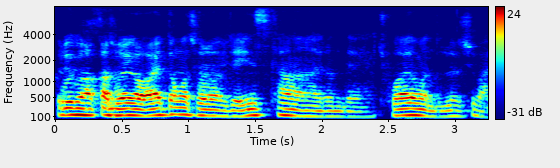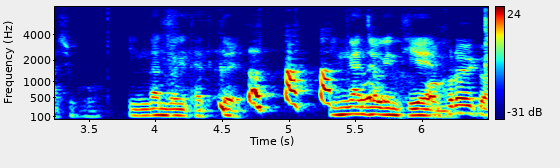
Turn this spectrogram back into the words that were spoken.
그리고 아까 저희가 말했던 것처럼 이제 인스타나 이런데 좋아요만 눌러주지 마시고 인간적인 댓글, 인간적인 DM, 어 그러니까.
